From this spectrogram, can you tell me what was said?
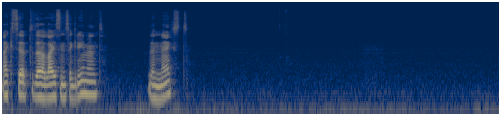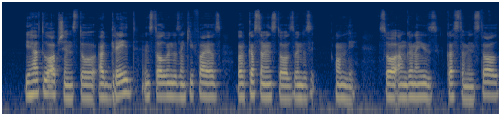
accept the license agreement then next you have two options to upgrade install windows and key files or custom installs windows only. So I'm gonna use custom install.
